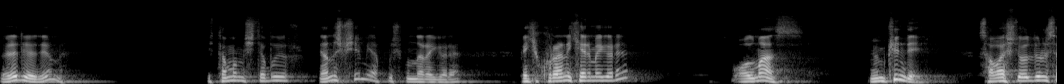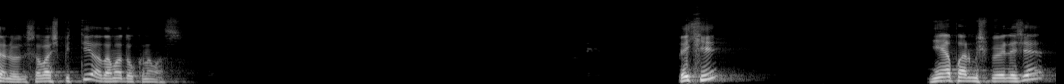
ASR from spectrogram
Öyle diyor değil mi? E tamam işte buyur. Yanlış bir şey mi yapmış bunlara göre? Peki Kur'an-ı Kerim'e göre? Olmaz. Mümkün değil. Savaşta öldürürsen öldür. Savaş bitti adama dokunamaz. Peki ne yaparmış böylece?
